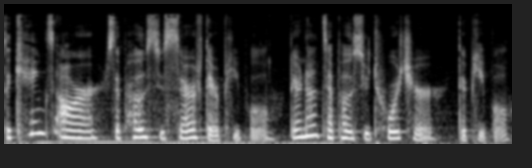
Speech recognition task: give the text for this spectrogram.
the kings are supposed to serve their people. They're not supposed to torture the people.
